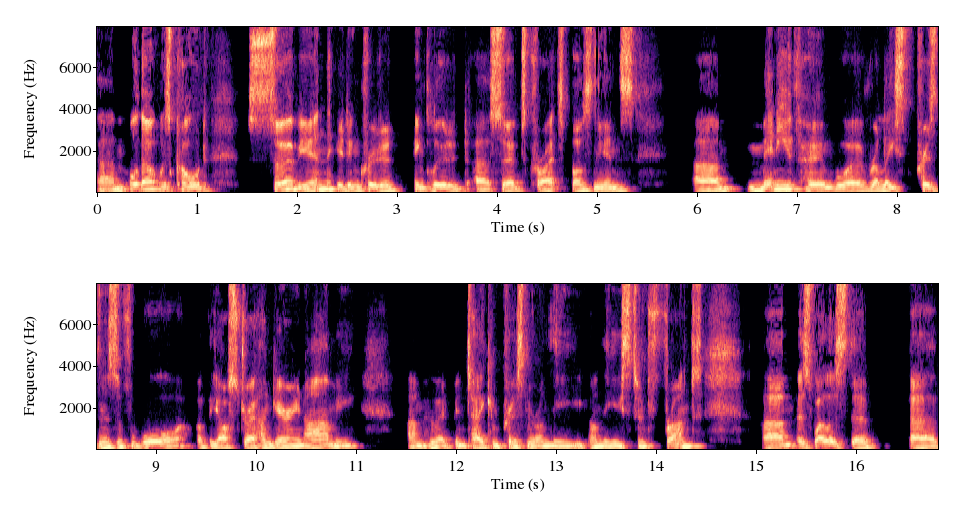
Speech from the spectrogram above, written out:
Um, although it was called Serbian, it included included uh, Serbs, Croats, Bosnians, um, many of whom were released prisoners of war of the Austro-Hungarian army, um, who had been taken prisoner on the on the Eastern Front, um, as well as the uh,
